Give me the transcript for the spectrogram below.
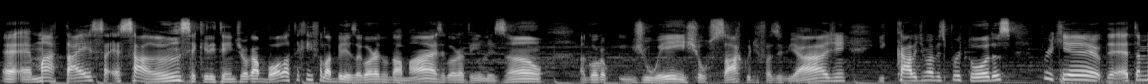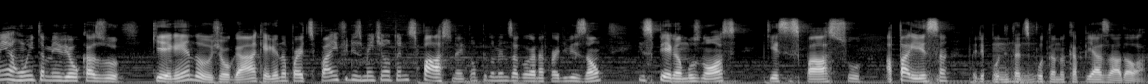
é, é, matar essa, essa ânsia que ele tem de jogar bola, até que ele fala, beleza, agora não dá mais, agora vem lesão, agora enjoei, encheu o saco de fazer viagem, e cabe de uma vez por todas, porque é, também é ruim também ver o caso querendo jogar, querendo participar, infelizmente não tendo espaço, né? Então, pelo menos agora na quarta divisão, esperamos nós que esse espaço apareça para ele poder estar tá uhum. tá disputando com a piazada lá.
